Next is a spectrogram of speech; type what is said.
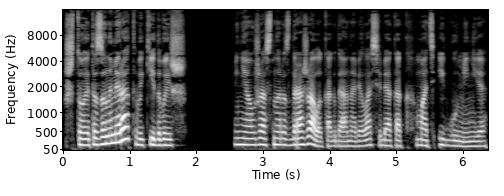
Что это за номера ты выкидываешь? Меня ужасно раздражало, когда она вела себя как мать игуменья.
